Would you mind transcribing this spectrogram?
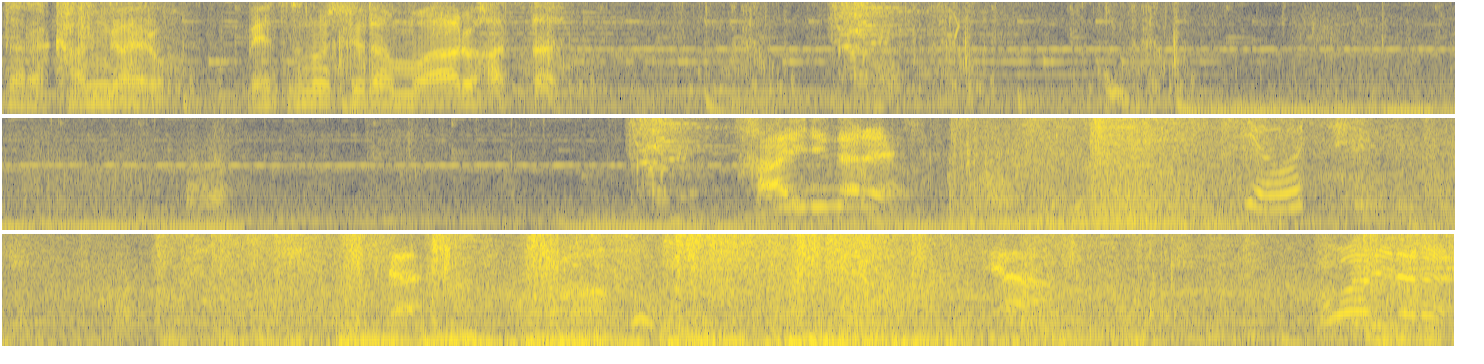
たら考えろ。別の手段もあるはずだ。灰になれ！よし。終わりだな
